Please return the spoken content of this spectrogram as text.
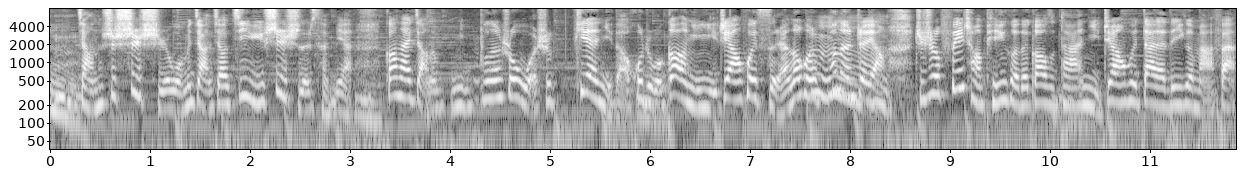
嗯，讲的是事实，我们讲叫基于事实的层面。刚才讲的，你不能说我是骗你的，或者我告诉你，你这样会死人了，或者不能。这样，只是非常平和的告诉他，你这样会带来的一个麻烦。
